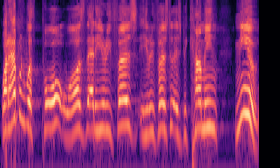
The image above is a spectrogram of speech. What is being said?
What happened with Paul was that he refers, he refers to as becoming new.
